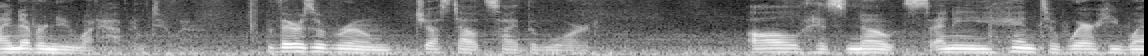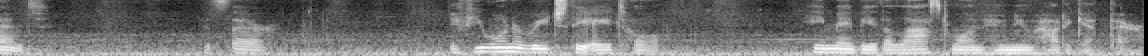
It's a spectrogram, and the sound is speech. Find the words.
I never knew what happened to him. There's a room just outside the ward. All his notes, any hint of where he went. It's there. If you want to reach the atoll, he may be the last one who knew how to get there.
